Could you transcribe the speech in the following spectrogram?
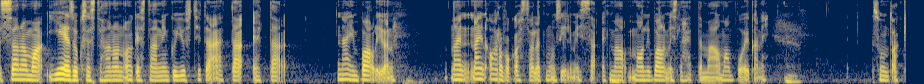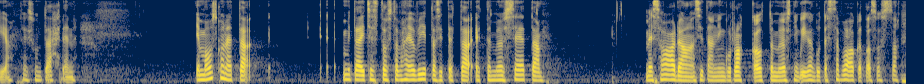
sanoma Jeesuksestahan on oikeastaan niin kuin just sitä, että, että näin paljon, näin, näin arvokas olet mun silmissä, että mä, mä olin valmis lähettämään oman poikani mm. sun takia ja sun tähden. Ja mä uskon, että mitä itse asiassa tuosta vähän jo viittasit, että, että myös se, että me saadaan sitä niin kuin rakkautta myös niin kuin ikään kuin tässä vaakatasossa, mm.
